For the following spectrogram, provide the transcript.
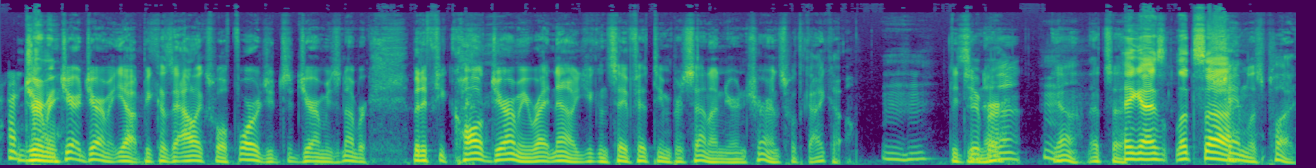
Jeremy. Jer- Jeremy. Yeah, because Alex will forward you to Jeremy's number. But if you call Jeremy right now, you can save fifteen percent on your insurance with Geico. Mm-hmm. Did you know Super. That? Yeah, that's a Hey guys, let's uh shameless plug.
